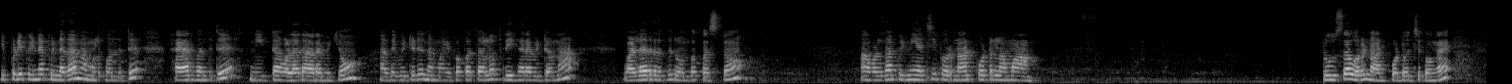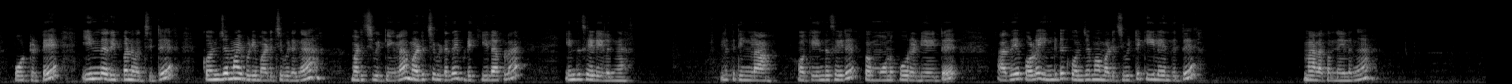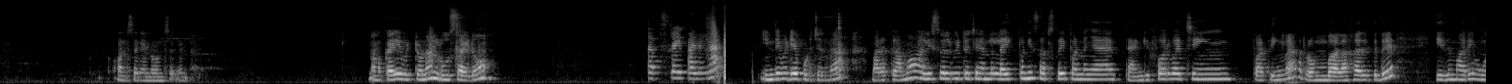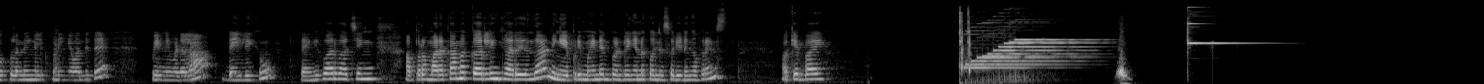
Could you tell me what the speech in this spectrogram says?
இப்படி பின்ன பின்ன தான் நம்மளுக்கு வந்துட்டு ஹேர் வந்துட்டு நீட்டாக வளர ஆரம்பிக்கும். அதை விட்டுட்டு நம்ம எப்போ பார்த்தாலும் ஃப்ரீ ஹேராக விட்டோம்னா வளர்றது ரொம்ப கஷ்டம். அவ்வளோதான் பின்னியாச்சு இப்போ ஒரு நாட் போட்டுடலாமா? லூஸாக ஒரு நாட் போட்டு வச்சுக்கோங்க. போட்டுட்டு இந்த ரிப்பன் வச்சுட்டு கொஞ்சமாக இப்படி மடித்து விடுங்க. மடித்து விட்டிங்களா? மடித்து விட்டதை இப்படி கீழாப்பில் இந்த சைடு இழுங்க. இழுத்துட்டிங்களா? ஓகே இந்த சைடு இப்போ மூணு பூ ரெடி ஆகிட்டு அதே போல் இங்கிட்டு கொஞ்சமாக மடித்து விட்டு கீழே இருந்துட்டு மேலே கொஞ்சம் இழுங்க. ஒன் செகண்ட் ஒன் செகண்ட் நம்ம கையை விட்டோம்னா லூஸ் ஆகிடும் சப்ஸ்கிரைப் பண்ணுங்கள் இந்த வீடியோ பிடிச்சிருந்தா மறக்காமல் அலிசோல் வீட்டு சேனலை லைக் பண்ணி சப்ஸ்கிரைப் பண்ணுங்கள் தேங்க்யூ ஃபார் வாட்சிங் பார்த்தீங்களா ரொம்ப அழகாக இருக்குது. இது மாதிரி உங்கள் குழந்தைங்களுக்கும் நீங்கள் வந்துட்டு பின்னி விடலாம். டெய்லிக்கும் தேங்க்யூ ஃபார் வாட்சிங் அப்புறம் மறக்காமல் கர்லிங் ஹேர் இருந்தால் நீங்கள் எப்படி மெயின்டைன் பண்ணுறீங்கன்னு கொஞ்சம் சொல்லிவிடுங்க ஃப்ரெண்ட்ஸ் ஓகே பாய்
